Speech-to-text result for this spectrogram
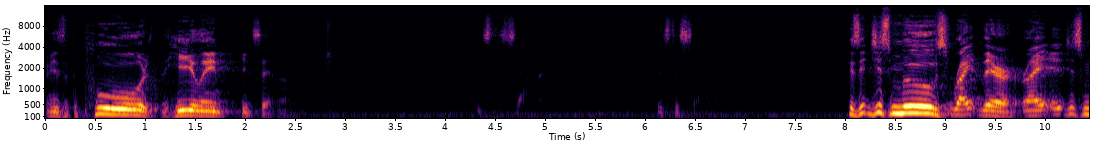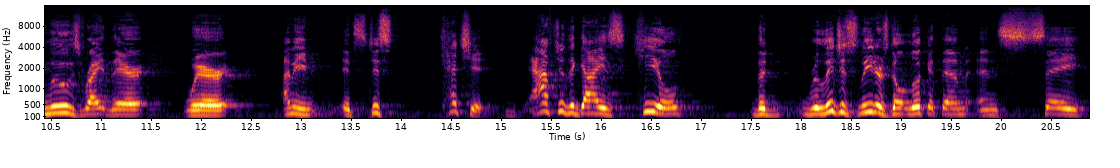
I mean, is it the pool or is it the healing? He'd say, oh, it's the Sabbath. It's the Sabbath. Because it just moves right there, right? It just moves right there where, I mean, it's just catch it. After the guy is healed, the religious leaders don't look at them and say,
